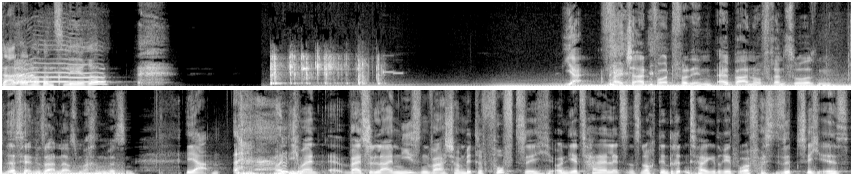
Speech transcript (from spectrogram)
Start er noch ins Leere? Ja, falsche Antwort von den Albano-Franzosen. Das hätten sie anders machen müssen. Ja, Und ich meine, weißt du, Lime Neeson war schon Mitte 50 und jetzt hat er letztens noch den dritten Teil gedreht, wo er fast 70 ist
